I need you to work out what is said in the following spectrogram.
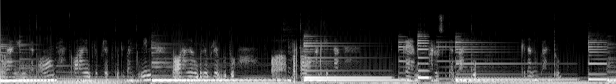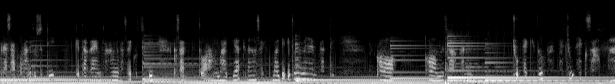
orang yang minta tolong orang yang benar-benar butuh dibantuin atau orang yang benar-benar butuh uh, pertolongan kita. Kayak harus kita bantu kita ngebantu. Kayak saat orang itu sedih kita kayak misalkan ngerasa ikut sedih ke saat itu orang bahagia kita ngerasa ikut bahagia. Itu namanya empati. Kalau kalau misalkan cuek itu ya cuek sama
